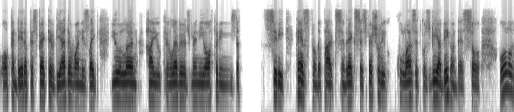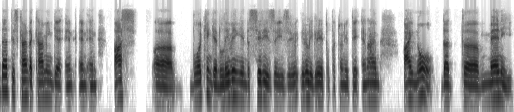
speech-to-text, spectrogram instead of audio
open data perspective. The other one is like you learn how you can leverage many offerings that city has from the parks and recs, especially who loves it because we are big on this. So all of that is kind of coming and and and us uh, working and living in the city is, is a really great opportunity. And I'm I know that uh, many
